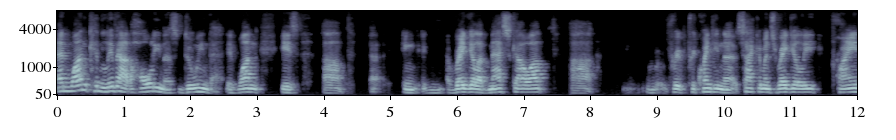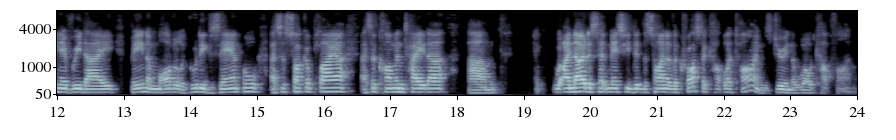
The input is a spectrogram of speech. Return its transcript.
And one can live out holiness doing that. If one is uh, uh in, in a regular mass goer, uh, frequenting the sacraments regularly, praying every day, being a model, a good example as a soccer player, as a commentator. Um, I noticed that Messi did the sign of the cross a couple of times during the World Cup final.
